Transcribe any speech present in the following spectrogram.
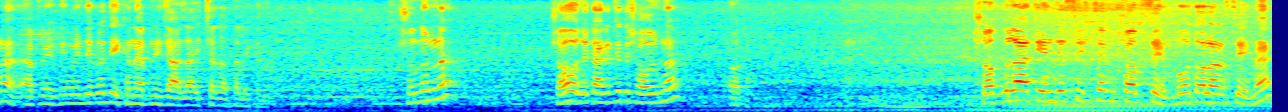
না, আপনি ইমেজ দিয়ে করে দিয়ে এখানে আপনি যা যা ইচ্ছা তা তা লিখে দেন। সুন্দর না? সহজ? এটা আগের চাইতে সহজ না? ওকে সবগুলা চেঞ্জের সিস্টেম সব সেম বোথ অল আর সেম হ্যাঁ?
